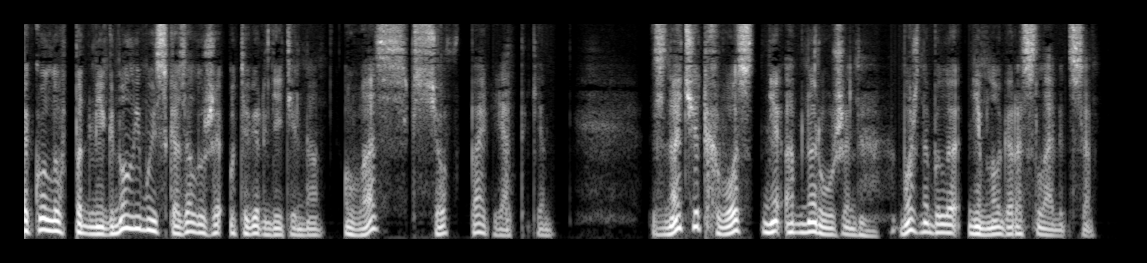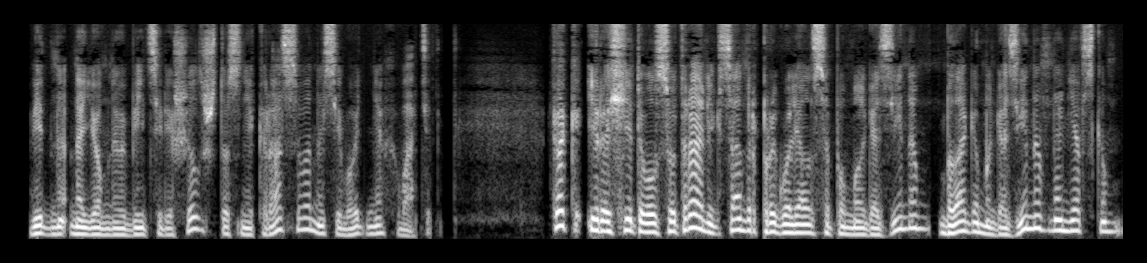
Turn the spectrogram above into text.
Акулов подмигнул ему и сказал уже утвердительно, «У вас все в порядке». Значит, хвост не обнаружен. Можно было немного расслабиться. Видно, наемный убийца решил, что с Некрасова на сегодня хватит. Как и рассчитывал с утра, Александр прогулялся по магазинам, благо магазинов на Невском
